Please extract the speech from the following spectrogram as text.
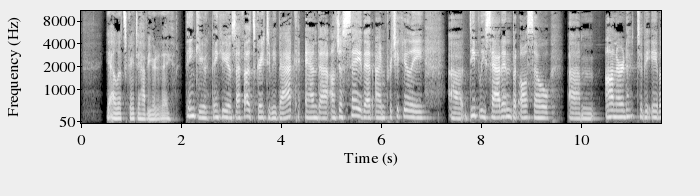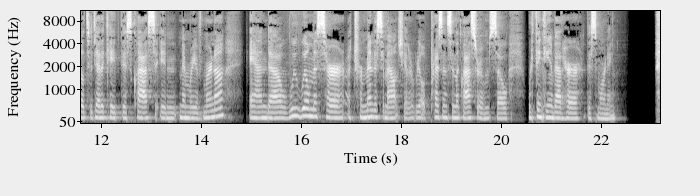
Yael, it's great to have you here today. Thank you. Thank you, Yosefa. It's great to be back. And uh, I'll just say that I'm particularly uh, deeply saddened, but also um, honored to be able to dedicate this class in memory of Myrna. And uh, we will miss her a tremendous amount. She had a real presence in the classroom. So we're thinking about her this morning.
